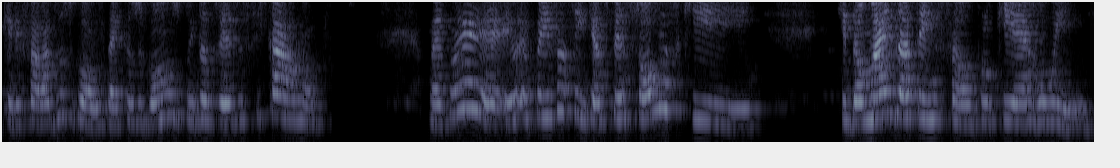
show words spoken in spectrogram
que ele fala dos bons, né, que os bons muitas vezes se calam. Mas não é, eu, eu penso assim, que as pessoas que, que dão mais atenção para o que é ruim,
